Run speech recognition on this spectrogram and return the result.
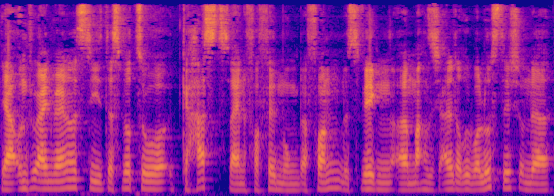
Ja, und Ryan Reynolds, die, das wird so gehasst, seine Verfilmung davon. Deswegen äh, machen sich alle darüber lustig. Und er,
